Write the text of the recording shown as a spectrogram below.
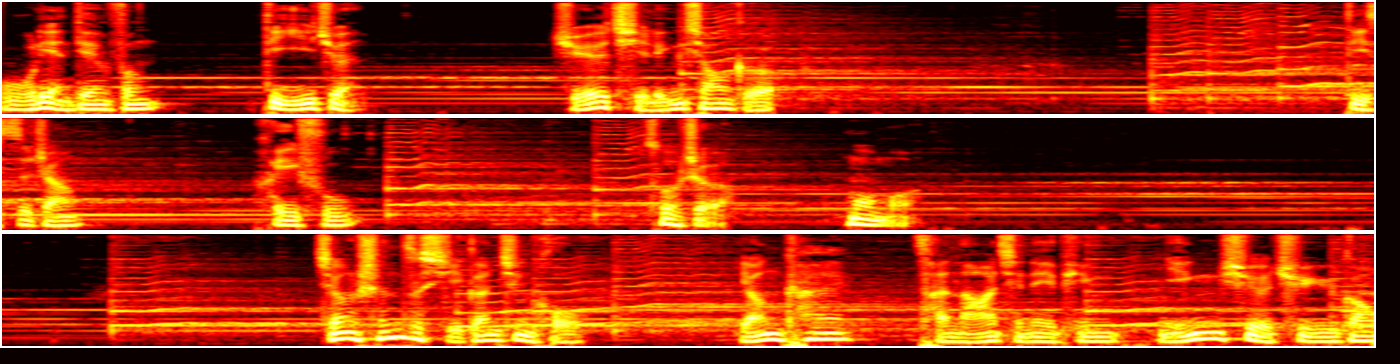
武炼巅峰第一卷，崛起凌霄阁第四章，黑书。作者：默默。将身子洗干净后，杨开才拿起那瓶凝血祛瘀膏，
